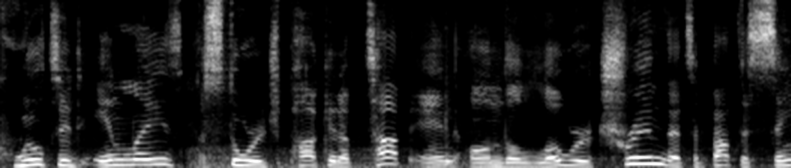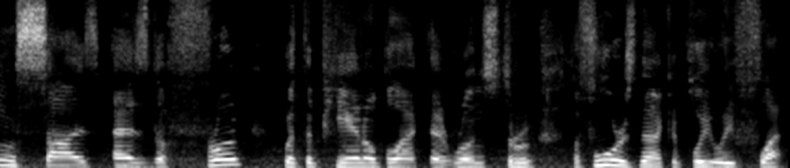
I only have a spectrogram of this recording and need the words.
quilted inlays, a storage pocket up top and on the lower trim that's about the same size as the front with the piano black that runs through. The floor is not completely flat.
